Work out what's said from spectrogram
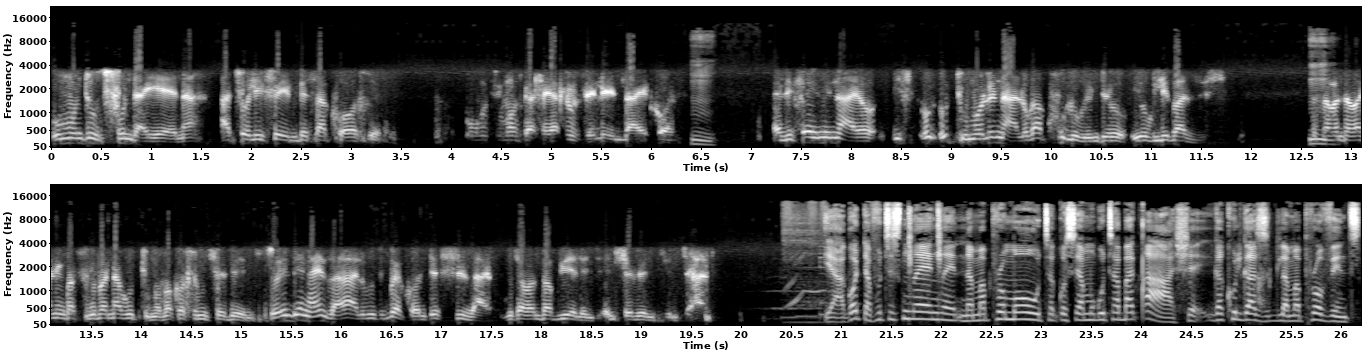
umuntu uzifunda yena athola ifame besakhohle ukuthi umuntu kahle kahle uzeleni la ekhona. Mm and ifame u- udumo lunalo kakhulu into yokulibazisa. Bese abantu abaningi basuke banaka udumo bakhohle umsebenzi. So into engayenzakala ukuthi kube khona into esisizayo ukuthi abantu babuyele nje emsebenzini njalo. Ya kodwa futhi sinxenxe nama promoter nkosiyami ukuthi abaqashe kakhulukazi kulama province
